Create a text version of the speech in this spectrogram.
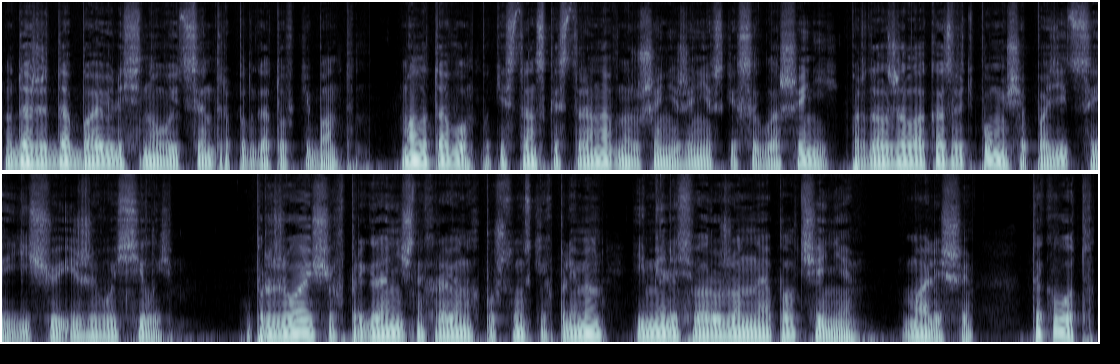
но даже добавились новые центры подготовки банд. Мало того, пакистанская сторона в нарушении Женевских соглашений продолжала оказывать помощь оппозиции еще и живой силой. У проживающих в приграничных районах пуштунских племен имелись вооруженные ополчения – малиши. Так вот,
